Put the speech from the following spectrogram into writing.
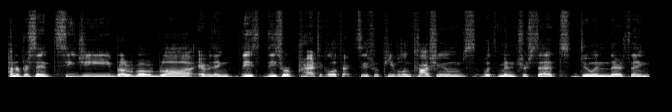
100% CG, blah blah blah blah blah, everything. These these were practical effects. These were people in costumes with miniature sets doing their thing,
